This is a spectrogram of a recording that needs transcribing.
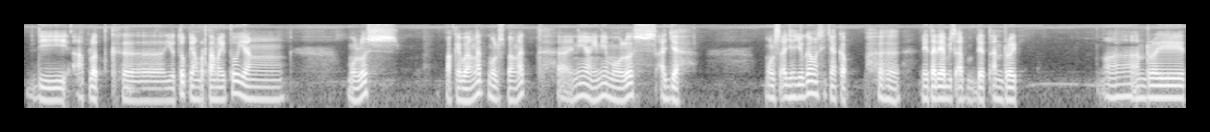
di upload ke YouTube. Yang pertama itu yang mulus pakai banget mulus banget. Nah, ini yang ini mulus aja. Mulus aja juga masih cakep. Ini tadi habis update Android uh, Android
